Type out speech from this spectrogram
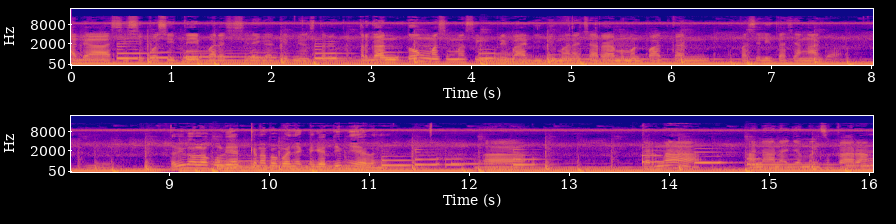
ada sisi positif ada sisi negatifnya. Tergantung masing-masing pribadi gimana cara memanfaatkan fasilitas yang ada. Tapi kalau aku lihat kenapa banyak negatifnya ya Leng? Uh, karena anak-anak zaman sekarang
